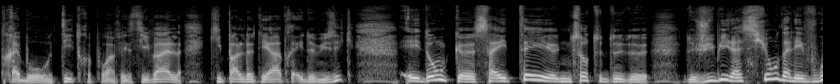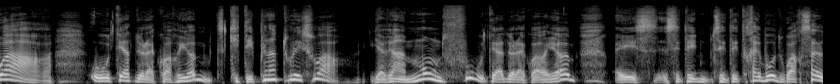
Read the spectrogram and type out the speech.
très beau titre pour un festival qui parle de théâtre et de musique. Et donc, euh, ça a été une sorte de, de, de jubilation d'aller voir au théâtre de l'Aquarium, qui était plein tous les soirs il y avait un monde fou au théâtre de l'Aquarium et c'était c'était très beau de voir ça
